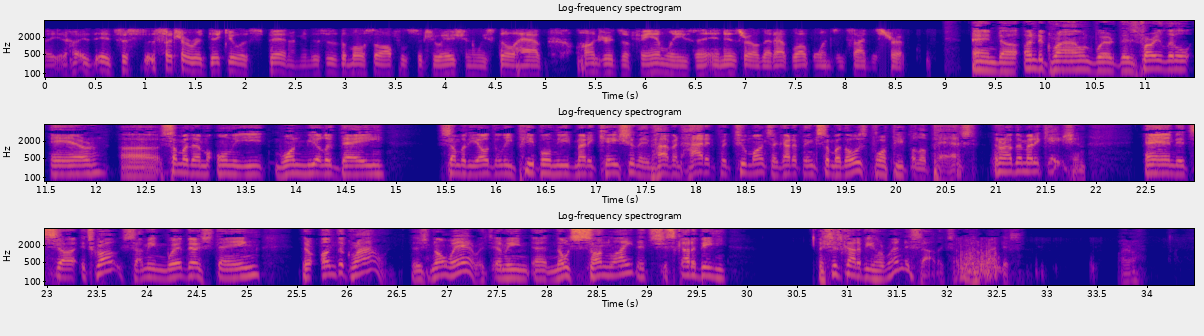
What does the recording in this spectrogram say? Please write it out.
Uh, it's just such a ridiculous spin. I mean, this is the most awful situation. We still have hundreds of families in Israel that have loved ones inside the strip. And uh, underground, where there's very little air, uh, some of them only eat one meal a day. Some of the elderly people need medication. They haven't had it for two months. I got to think some of those poor people have passed. They don't have their medication, and it's uh, it's gross. I mean, where they're staying, they're underground. There's no air. It's, I mean, uh, no sunlight. It's just got to be. It's just got to be horrendous, Alex. I mean, horrendous. I don't.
